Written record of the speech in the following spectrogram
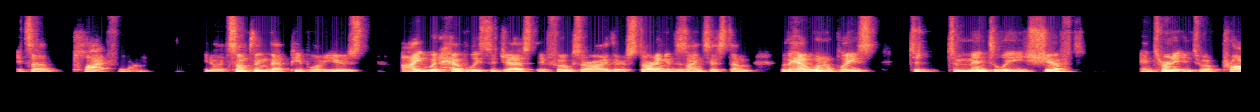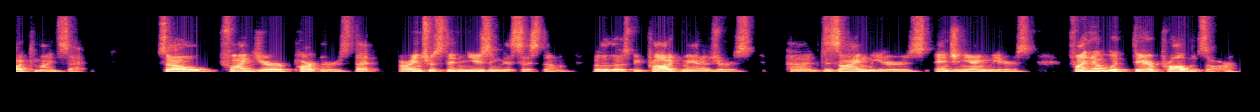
it's a platform. You know, it's something that people are used. I would heavily suggest if folks are either starting a design system or they have one in place to to mentally shift and turn it into a product mindset. So find your partners that are interested in using this system whether those be product managers, uh, design leaders, engineering leaders. Find out what their problems are,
